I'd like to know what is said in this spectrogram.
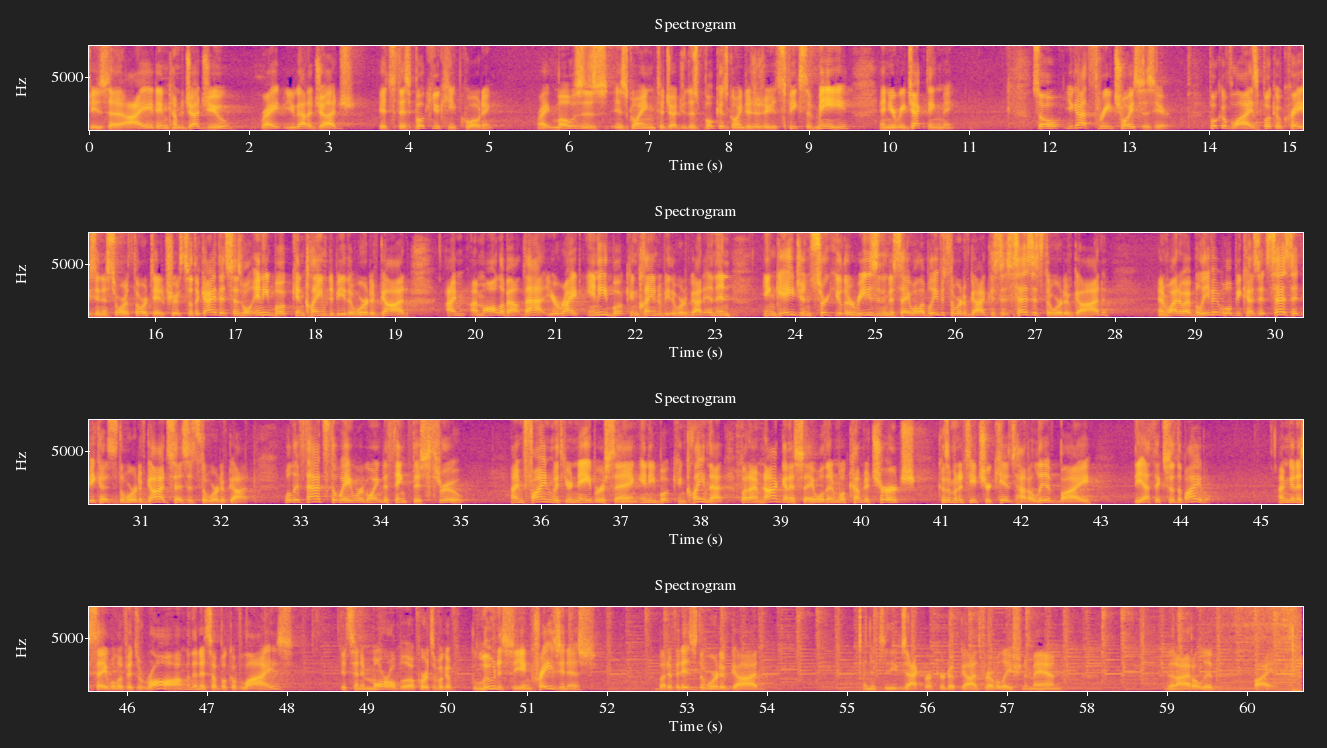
Jesus said, I didn't come to judge you, right? You got to judge. It's this book you keep quoting, right? Moses is going to judge you. This book is going to judge you. It speaks of me, and you're rejecting me. So you got three choices here book of lies, book of craziness, or authoritative truth. So the guy that says, well, any book can claim to be the Word of God, I'm, I'm all about that. You're right. Any book can claim to be the Word of God. And then engage in circular reasoning to say, well, I believe it's the Word of God because it says it's the Word of God. And why do I believe it? Well, because it says it, because the Word of God says it's the Word of God. Well, if that's the way we're going to think this through, I'm fine with your neighbor saying any book can claim that, but I'm not going to say, well, then we'll come to church because I'm going to teach your kids how to live by the ethics of the Bible. I'm going to say, well, if it's wrong, then it's a book of lies, it's an immoral book, or it's a book of lunacy and craziness. But if it is the Word of God, and it's the exact record of God's revelation to man, then I ought to live by it.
